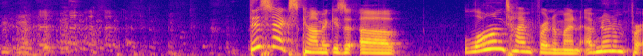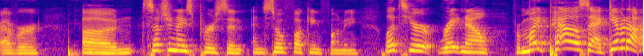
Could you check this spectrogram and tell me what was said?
this next comic is a, longtime friend of mine. I've known him forever. Uh, such a nice person and so fucking funny. Let's hear it right now from Mike Palascak. Give it up.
